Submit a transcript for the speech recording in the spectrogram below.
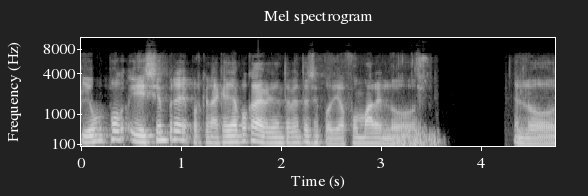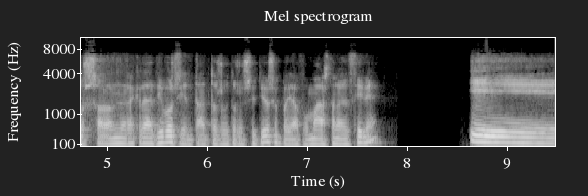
y, un poco, y siempre, porque en aquella época, evidentemente, se podía fumar en los, en los salones recreativos y en tantos otros sitios, se podía fumar hasta en el cine. Y,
